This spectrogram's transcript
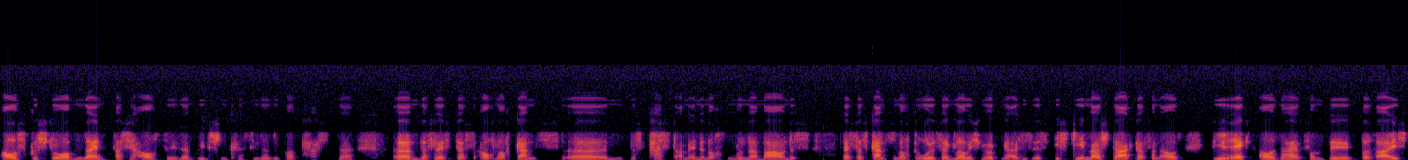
ausgestorben sein, was ja auch zu dieser britischen Küste wieder super passt. Ne? Ähm, das lässt das auch noch ganz, äh, das passt am Ende noch wunderbar und das lässt das Ganze noch größer, glaube ich, wirken, als es ist. Ich gehe mal stark davon aus, direkt außerhalb vom Bildbereich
